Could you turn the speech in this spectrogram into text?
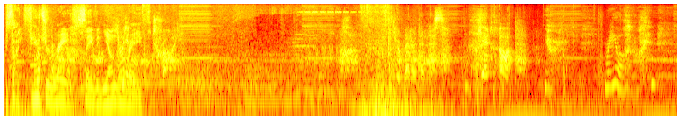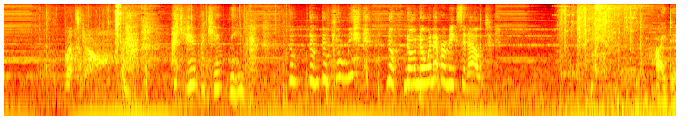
It's like future Wraith saving younger Wraith. Out. I did.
